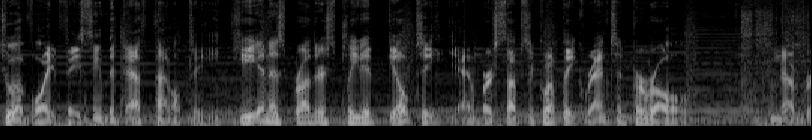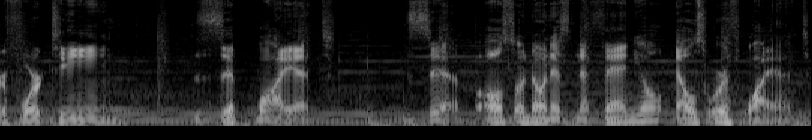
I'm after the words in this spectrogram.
To avoid facing the death penalty, he and his brothers pleaded guilty and were subsequently granted parole. Number 14. Zip Wyatt. Zip, also known as Nathaniel Ellsworth Wyatt,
